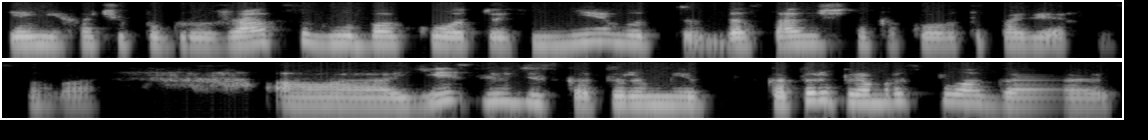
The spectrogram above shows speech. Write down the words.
я не хочу погружаться глубоко, то есть мне вот достаточно какого-то поверхностного. А есть люди, с которыми, которые прям располагают.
